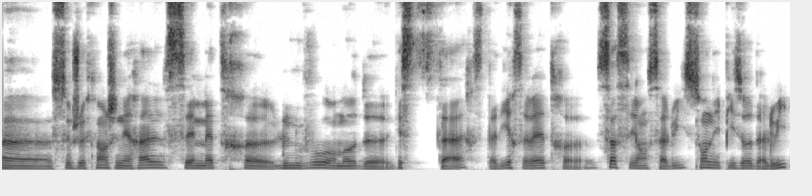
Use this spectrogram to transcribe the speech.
euh, ce que je fais en général, c'est mettre euh, le nouveau en mode guest star, c'est-à-dire ça va être sa séance à lui, son épisode à lui,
